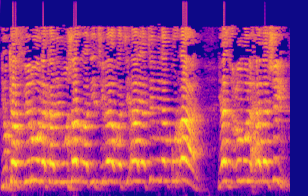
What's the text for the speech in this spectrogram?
يكفرونك لمجرد تلاوة آية من القرآن. يزعم الحبشي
